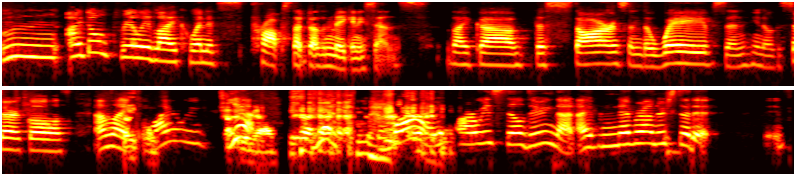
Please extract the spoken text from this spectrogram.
Um, i don't really like when it's props that doesn't make any sense. Like uh, the stars and the waves and you know the circles. I'm like why are we yeah. yes. why are we still doing that? I've never understood it. It's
